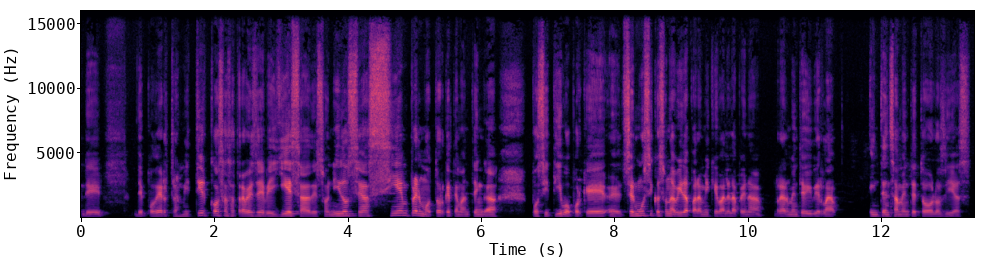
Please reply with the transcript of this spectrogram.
de, poder transmitir cosas a través de belleza, de sonidos, sea siempre el motor que te mantenga positivo, porque eh, ser músico es una vida para mí que vale la pena realmente vivirla intensamente todos los días.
